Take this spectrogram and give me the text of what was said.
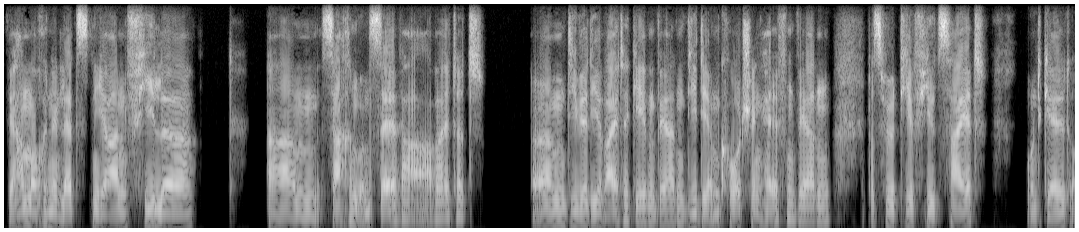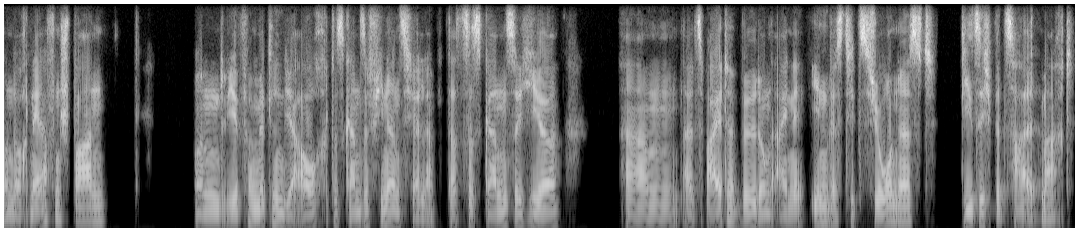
Wir haben auch in den letzten Jahren viele ähm, Sachen uns selber erarbeitet, ähm, die wir dir weitergeben werden, die dir im Coaching helfen werden. Das wird dir viel Zeit und Geld und auch Nerven sparen. Und wir vermitteln dir auch das ganze Finanzielle, dass das Ganze hier ähm, als Weiterbildung eine Investition ist, die sich bezahlt macht,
